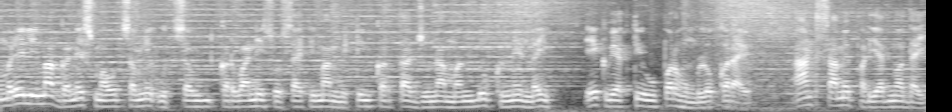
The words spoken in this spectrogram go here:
અમરેલીમાં ગણેશ મહોત્સવની ઉત્સવ કરવાની સોસાયટીમાં મિટિંગ કરતા જૂના મંદુકને લઈ એક વ્યક્તિ ઉપર હુમલો કરાયો. આઠ સામે ફરિયાદ નોંધાઈ.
